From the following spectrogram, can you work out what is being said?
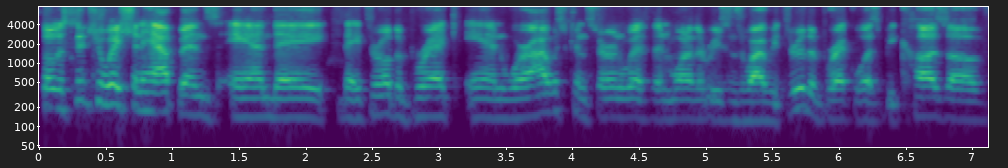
so the situation happens, and they they throw the brick. And where I was concerned with, and one of the reasons why we threw the brick was because of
